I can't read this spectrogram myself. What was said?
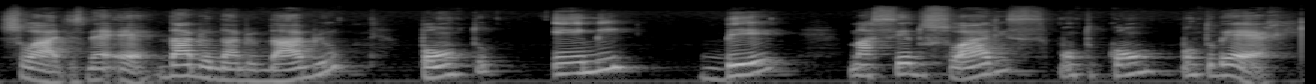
Soares, né? É www.mbmacedosoares.com.br.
